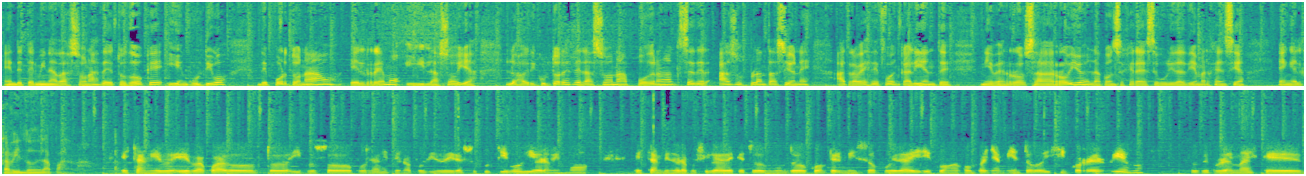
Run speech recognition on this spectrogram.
en determinadas zonas de Todoque y en cultivos de Puerto Nao, El Remo y La Soya. Los agricultores de la zona podrán acceder a sus plantaciones a través de Fuencaliente. Nieves Rosa Arroyo es la consejera de Seguridad y Emergencia en el Cabildo de La Palma están evacuados, incluso pues la gente no ha podido ir a sus cultivos y ahora mismo están viendo la posibilidad de que todo el mundo con permiso pueda ir y con acompañamiento y sin correr riesgo, porque el problema es que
